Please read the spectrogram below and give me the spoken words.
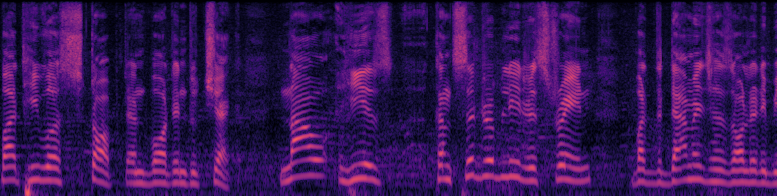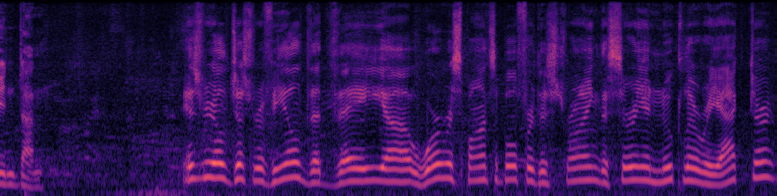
but he was stopped and brought into check. Now he is considerably restrained, but the damage has already been done. Israel just revealed that they uh, were responsible for destroying the Syrian nuclear reactor.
